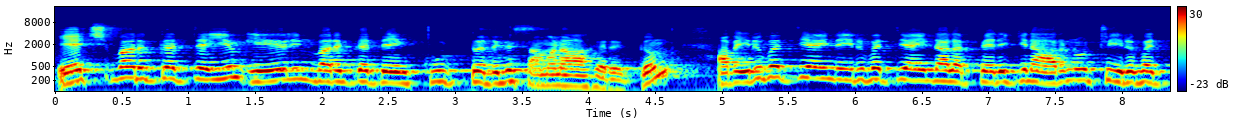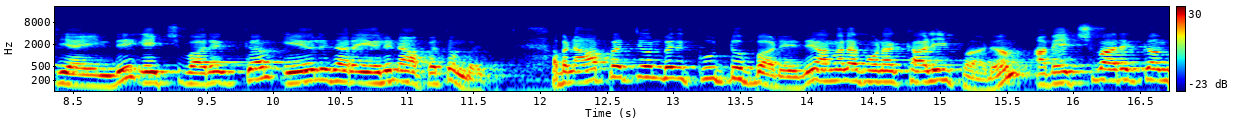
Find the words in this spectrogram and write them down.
எச் வர்க்கத்தையும் ஏழின் வர்க்கத்தையும் கூட்டுறதுக்கு சமனாக இருக்கும். அவ இருபத்தி ஐந்து இருபத்தி ஐந்தால பெருக்கின அறுநூற்றி இருபத்தி ஐந்து. எச் வர்க்கம் ஏழு தர ஏழு நாற்பத்தொன்பது. அப்போ நாற்பத்தி ஒன்பது கூட்டுப்பாடு இது. அங்கே போன கழிப்பாடும் அப்போ எச் வர்க்கம்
